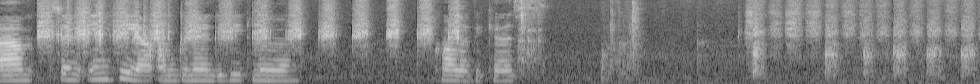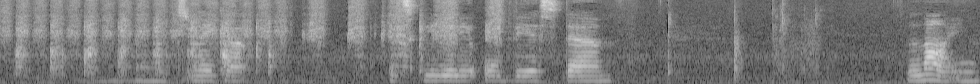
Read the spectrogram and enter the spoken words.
um, so in here I'm gonna add a bit more color because I need to make a it's clearly obvious the line.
